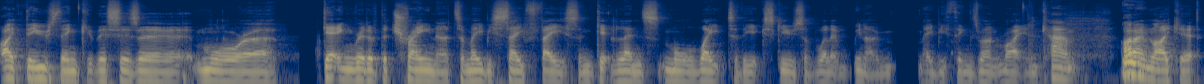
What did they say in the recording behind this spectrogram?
I do think this is a more uh, getting rid of the trainer to maybe save face and get lends more weight to the excuse of well, it, you know, maybe things weren't right in camp. I don't like it.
